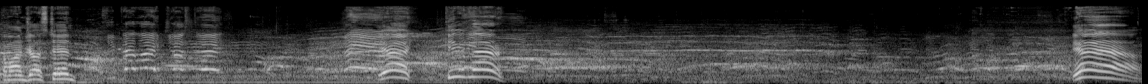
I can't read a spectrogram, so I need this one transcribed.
Come on, Justin. Keep that leg, Justin! There! Yeah, keep him there. Yeah.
